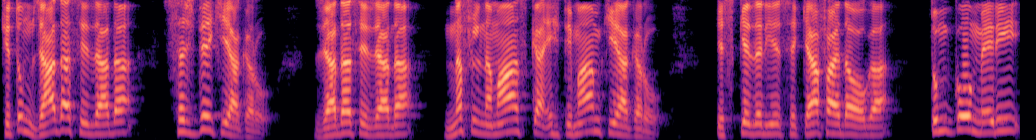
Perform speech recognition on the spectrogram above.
کہ تم زیادہ سے زیادہ سجدے کیا کرو، زیادہ سے زیادہ نفل نماز کا اہتمام کیا کرو۔ اس کے ذریعے سے کیا فائدہ ہوگا؟ تم کو میری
